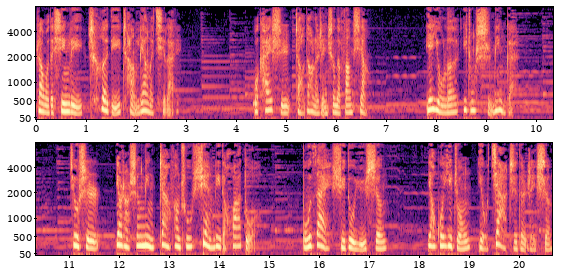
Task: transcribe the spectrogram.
让我的心里彻底敞亮了起来。我开始找到了人生的方向，也有了一种使命感，就是要让生命绽放出绚丽的花朵。不再虚度余生，要过一种有价值的人生。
